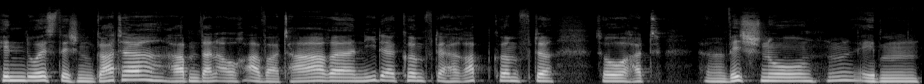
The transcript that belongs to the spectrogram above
hinduistischen Götter haben dann auch Avatare, Niederkünfte, Herabkünfte. So hat äh, Vishnu hm, eben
